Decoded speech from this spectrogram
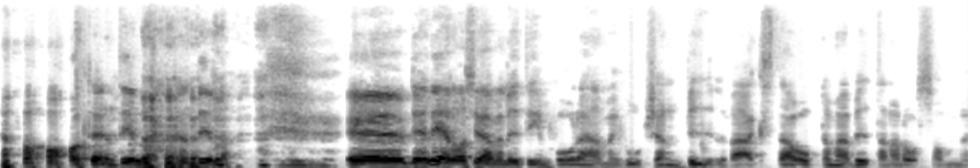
Det är inte illa. Det är inte illa. Eh, det leder oss ju även lite in på det här med godkänd bilverkstad och de här bitarna då som, eh,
